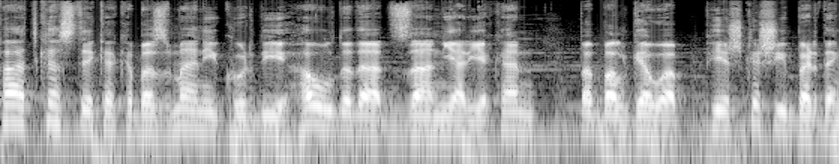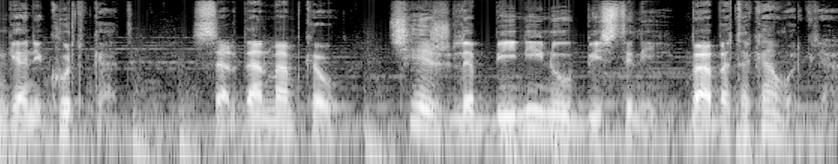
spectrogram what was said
پادکەستێکە کە بە زمانی کوردی هەوڵ دەدات زانیارییەکان بە بەڵگەوە پێشکەشی بەردەنگانی کورد بکات. سەردانمان بکە و چێژ لە بینین و بیستنی بابەتەکان وەرگرە.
